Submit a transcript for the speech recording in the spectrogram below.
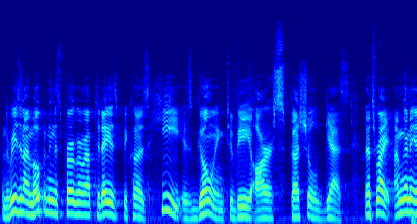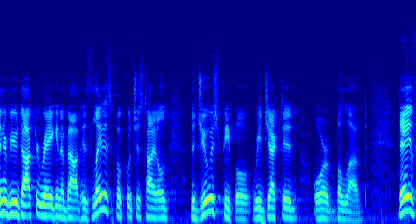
And the reason I'm opening this program up today is because he is going to be our special guest. That's right, I'm going to interview Dr. Reagan about his latest book, which is titled The Jewish People Rejected or Beloved. Dave,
